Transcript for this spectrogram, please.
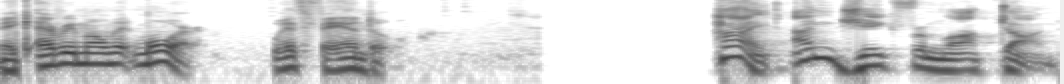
Make every moment more with FanDuel. Hi, I'm Jake from Locked On.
